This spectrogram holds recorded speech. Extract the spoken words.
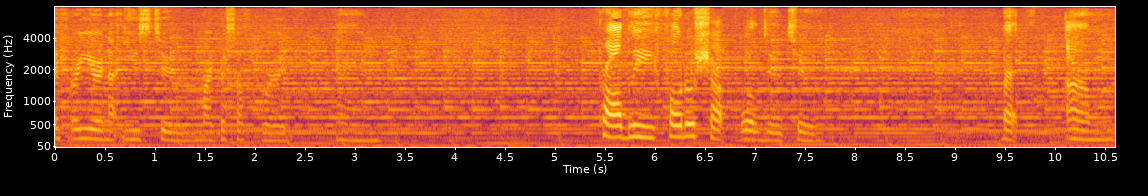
if or you're not used to Microsoft Word and probably Photoshop will do too. But um,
